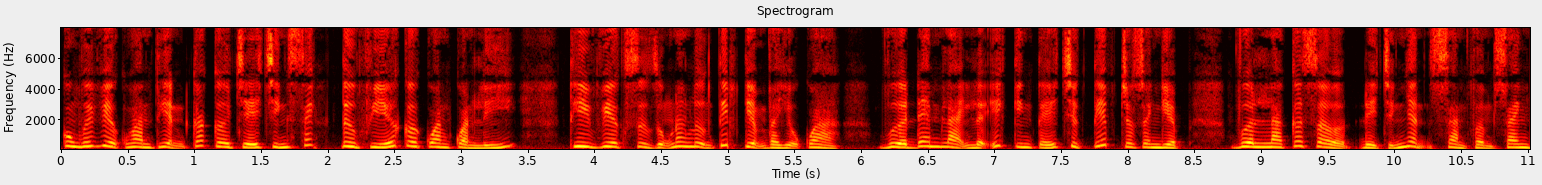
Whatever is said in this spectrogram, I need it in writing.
cùng với việc hoàn thiện các cơ chế chính sách từ phía cơ quan quản lý thì việc sử dụng năng lượng tiết kiệm và hiệu quả vừa đem lại lợi ích kinh tế trực tiếp cho doanh nghiệp, vừa là cơ sở để chứng nhận sản phẩm xanh,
